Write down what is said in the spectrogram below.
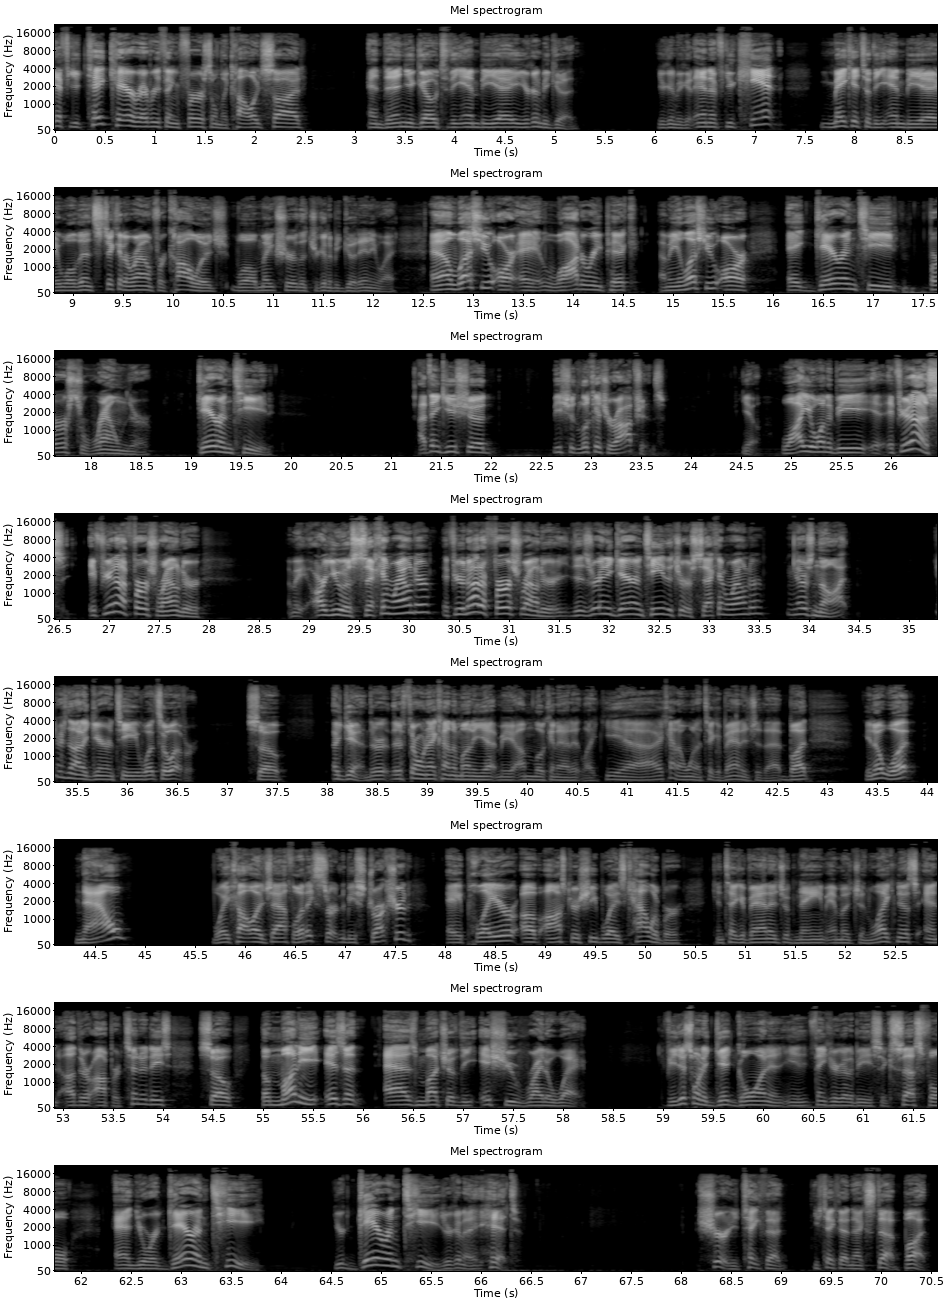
If you take care of everything first on the college side and then you go to the NBA, you're going to be good. You're going to be good. And if you can't make it to the NBA, well, then stick it around for college Well, make sure that you're going to be good anyway. And unless you are a lottery pick, I mean, unless you are a guaranteed first rounder, guaranteed, I think you should you should look at your options. You know, why you want to be if you're not a, if you're not first rounder, I mean, are you a second rounder? If you're not a first rounder, is there any guarantee that you're a second rounder? There's not. There's not a guarantee whatsoever. So again, they're they're throwing that kind of money at me. I'm looking at it like, yeah, I kind of want to take advantage of that. But you know what? Now, way college athletics starting to be structured, a player of Oscar Tshiebwe's caliber can take advantage of name, image, and likeness and other opportunities. So the money isn't as much of the issue right away. If you just want to get going and you think you're going to be successful and you're guarantee, you're guaranteed you're going to hit sure you take that you take that next step. But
